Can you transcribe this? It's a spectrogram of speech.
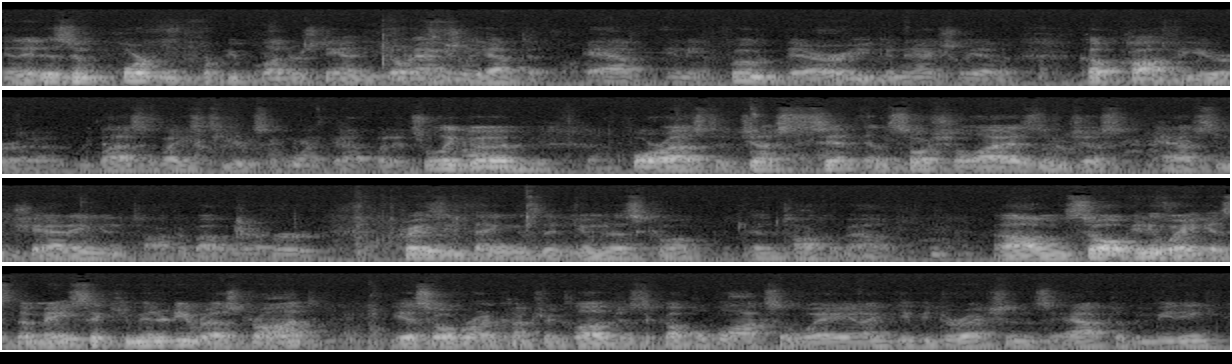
And it is important for people to understand you don't actually have to have any food there. You can actually have a cup of coffee or a glass of iced tea or something like that. But it's really good for us to just sit and socialize and just have some chatting and talk about whatever crazy things that humanists come up and talk about. Um, so anyway, it's the Mesa Community Restaurant. It's over on Country Club, just a couple blocks away, and I can give you directions after the meeting.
